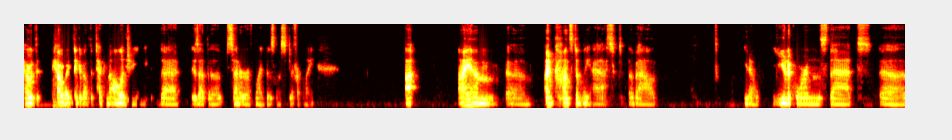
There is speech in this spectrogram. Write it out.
How would the, how would I think about the technology that is at the center of my business differently? I am um, I'm constantly asked about you know unicorns that uh,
